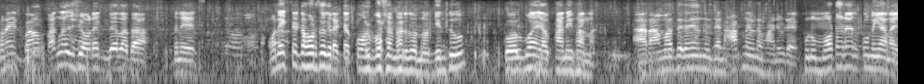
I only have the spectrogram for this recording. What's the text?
অনেক বাং- বাংলাদেশে অনেক জেলাটা মানে অনেক টাকা খরচ করে একটা কল বসানোর জন্য, কিন্তু কল আর পানি ফানা আর আমাদের এখানে আপনি আপনি পানি উঠে কোনো মোটরের কোনো ইয়া নাই,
